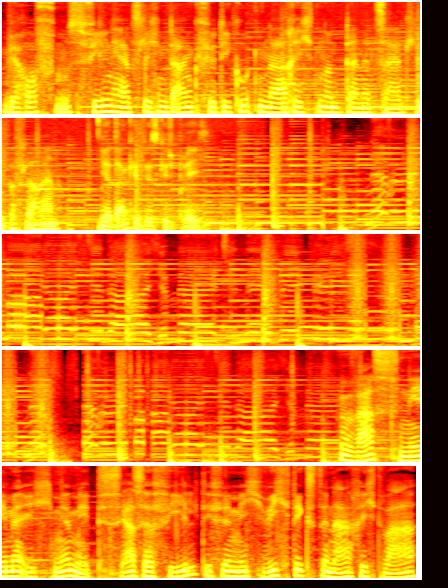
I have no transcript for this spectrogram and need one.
Wir hoffen es. Vielen herzlichen Dank für die guten Nachrichten und deine Zeit, lieber Florian. Ja, danke fürs Gespräch. Was nehme ich mir mit? Sehr, sehr viel. Die für mich wichtigste Nachricht war,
